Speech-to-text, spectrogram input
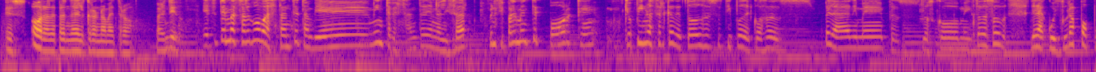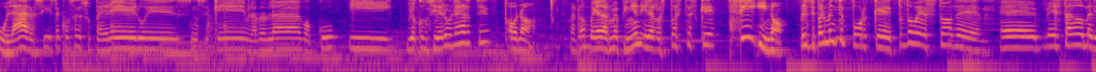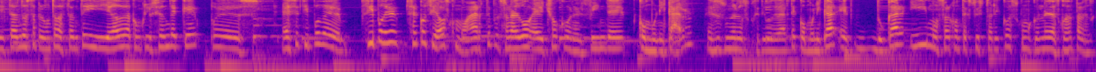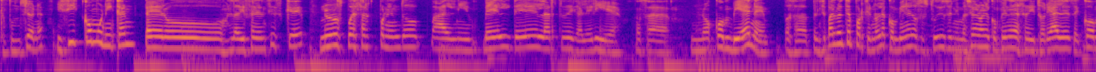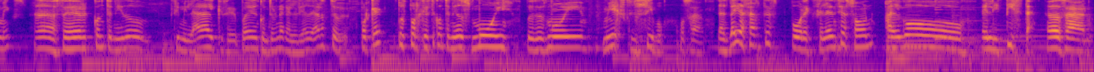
Es hora de prender el cronómetro. Prendido. Este tema es algo bastante también interesante de analizar, principalmente porque, ¿qué opino acerca de todo este tipo de cosas el anime, pues los cómics, todo eso de la cultura popular, así, esta cosa de superhéroes, no sé qué, bla bla bla, Goku, y lo considero un arte o no. Bueno, voy a dar mi opinión y la respuesta es que sí y no. Principalmente porque todo esto de... Eh, he estado meditando esta pregunta bastante y he llegado a la conclusión de que, pues, ese tipo de... Sí podrían ser considerados como arte porque son algo hecho con el fin de comunicar. Eso es uno de los objetivos del arte. Comunicar, educar y mostrar contexto histórico. Es como que una de las cosas para las que funciona. Y sí comunican, pero la diferencia es que no nos puede estar poniendo al nivel del arte de galería. O sea, no conviene. O sea, principalmente porque no le conviene los estudios de animación, no le conviene a las editoriales de cómics hacer contenido similar al que se puede encontrar en una galería de arte. ¿Por qué? Pues porque este contenido es muy, pues es muy, muy exclusivo. O sea, las bellas artes por excelencia son algo elitista. O sea,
